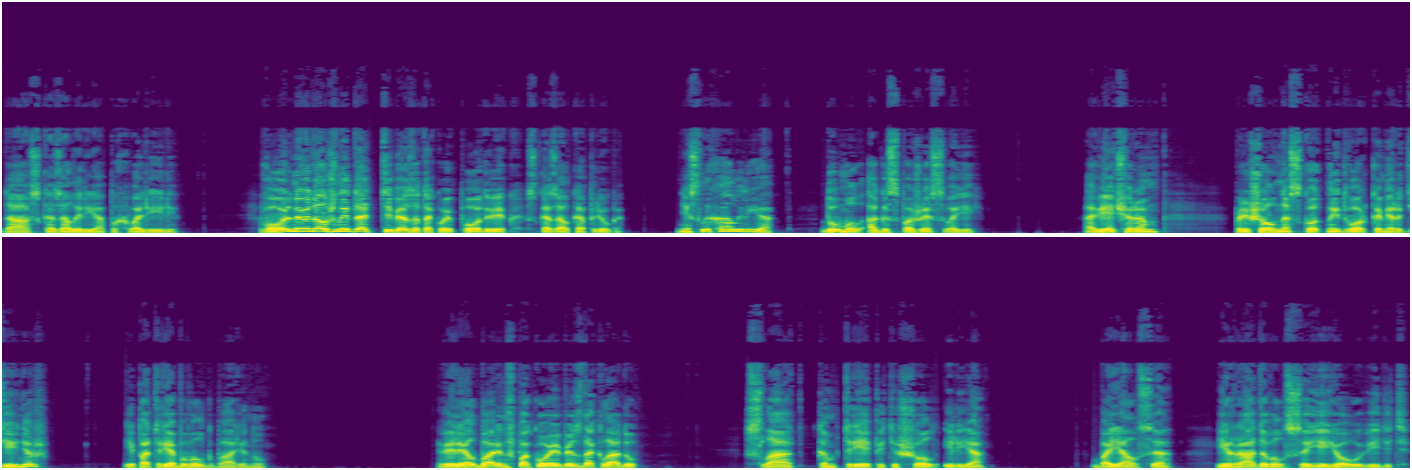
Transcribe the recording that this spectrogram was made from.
Да, — сказал Илья, — похвалили. — Вольную должны дать тебя за такой подвиг, — сказал Коплюга. Не слыхал Илья, думал о госпоже своей. А вечером пришел на скотный двор камердинер и потребовал к барину. Велел барин в покое без докладу. В сладком трепете шел Илья. Боялся и радовался ее увидеть.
